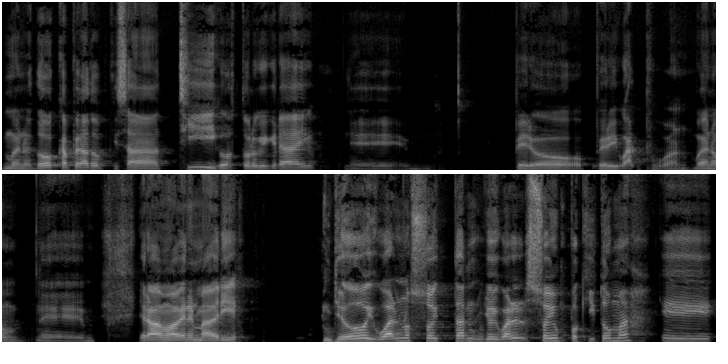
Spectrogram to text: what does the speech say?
bueno, dos campeonatos quizás chicos, todo lo que queráis. eh, pero, pero igual, pues, bueno, bueno, eh, y ahora vamos a ver en Madrid. Yo igual no soy tan, yo igual soy un poquito más, eh,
